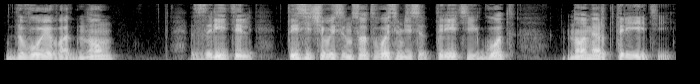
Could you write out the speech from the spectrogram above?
Двое в одном. Зритель, 1883 год, номер третий.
